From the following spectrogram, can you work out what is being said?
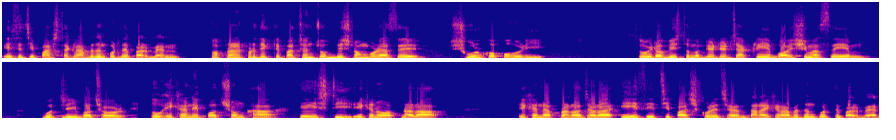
এসএসজি পাস থাকলে আবেদন করতে পারবেন। তো আপনারা এরপরে দেখতে পাচ্ছেন চব্বিশ নম্বরে আছে শুল্ক প্রহরী। সো এটা বিশতম গ্রেডের চাকরি বয়সীমা সেম বত্রিশ বছর। তো এখানে পদ সংখ্যা তেইশটি। এখানেও আপনারা এখানে আপনারা যারা এইচএসসি পাস করেছেন, তারা এখানে আবেদন করতে পারবেন।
